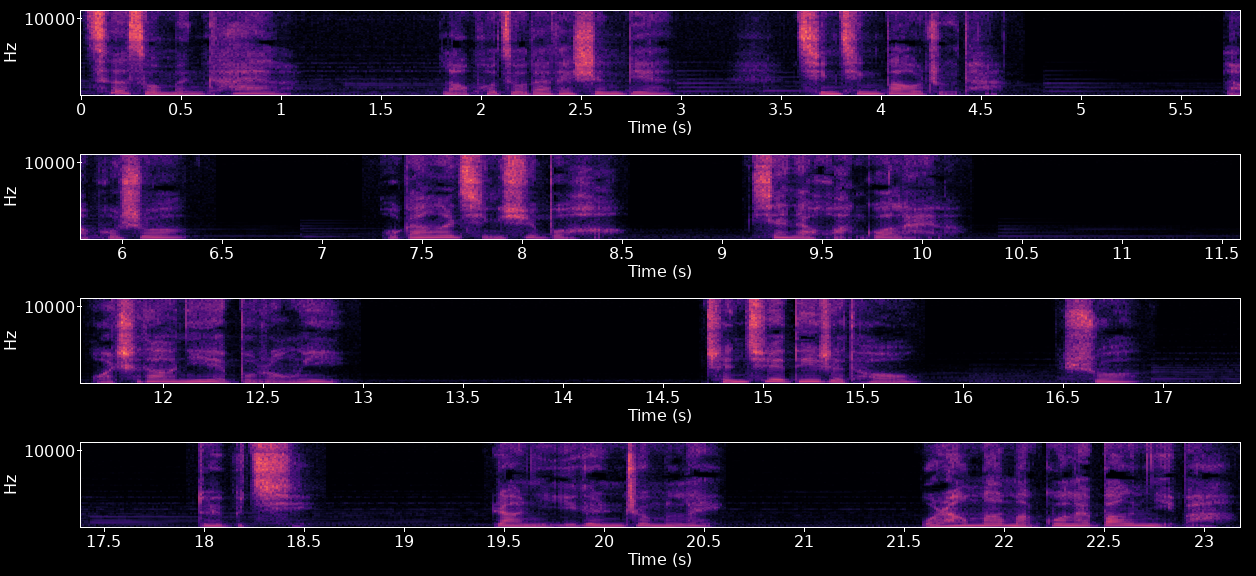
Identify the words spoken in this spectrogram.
厕所门开了，老婆走到他身边，轻轻抱住他。老婆说：“我刚刚情绪不好，现在缓过来了。我知道你也不容易。”陈却低着头说。对不起，让你一个人这么累，我让妈妈过来帮你吧。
